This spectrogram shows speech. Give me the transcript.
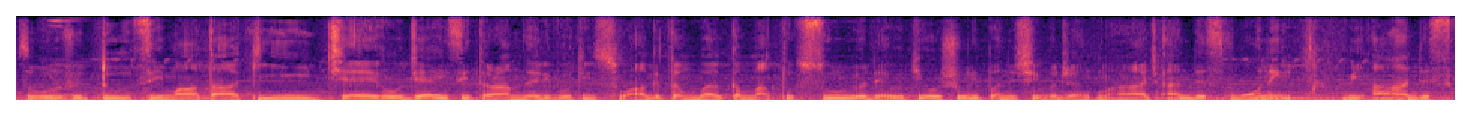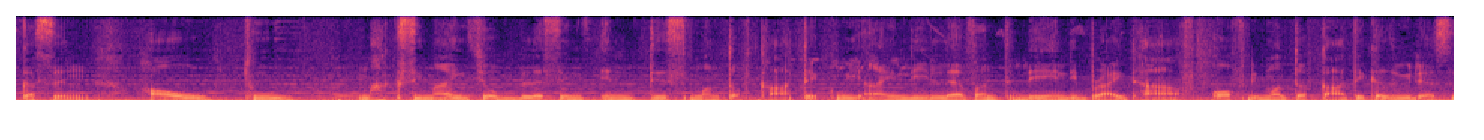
Surj Tulsi Mata Ki Jai Ho Jai Sitaram Devotee Swagatam. Welcome back to Sooryoday with your Shuli Pandit. And this morning we are discussing how to maximize your blessings in this month of Kartik. We are in the 11th day in the bright half of the month of Kartik as we just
